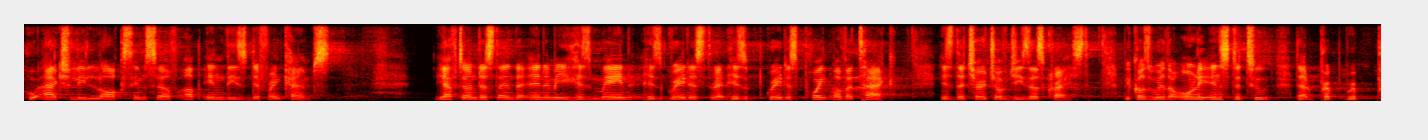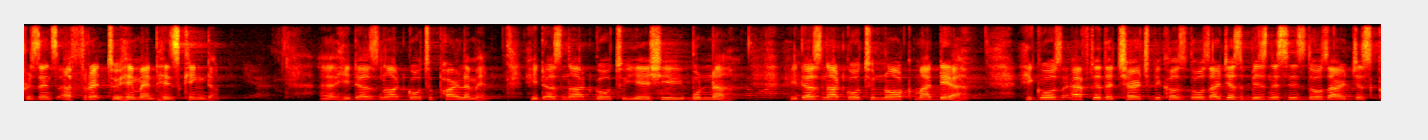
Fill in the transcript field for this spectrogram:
who actually locks himself up in these different camps. You have to understand the enemy, his main, his greatest threat, his greatest point of attack is the Church of Jesus Christ. Because we're the only institute that pre- represents a threat to him and his kingdom. Uh, he does not go to parliament. He does not go to Yeshi Bunna. He does not go to Nok Madia. He goes after the church because those are just businesses, those are just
